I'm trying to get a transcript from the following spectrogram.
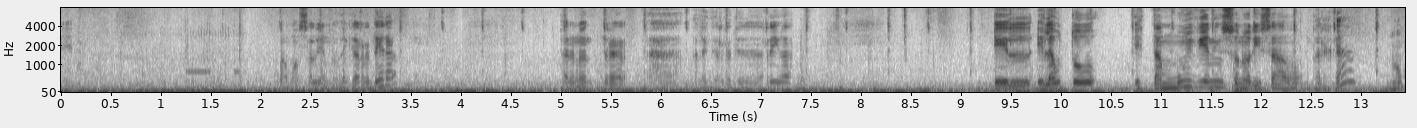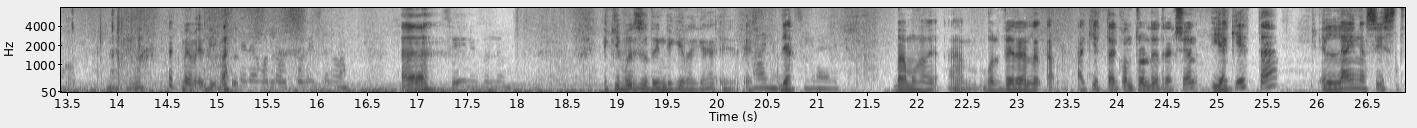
Bien. Vamos saliendo de carretera para no entrar a, a la carretera de arriba. El, el auto está muy bien insonorizado. ¿Para acá? No, po. me metí mal. Era por la autopista nomás. Ah, Sí, no hay problema. es que por eso te indiqué para acá. eh, eh, Ah, yo ya. pensé que era derecho. Vamos a, a volver a, la- a- Aquí está el control de tracción y aquí está el Line Assist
